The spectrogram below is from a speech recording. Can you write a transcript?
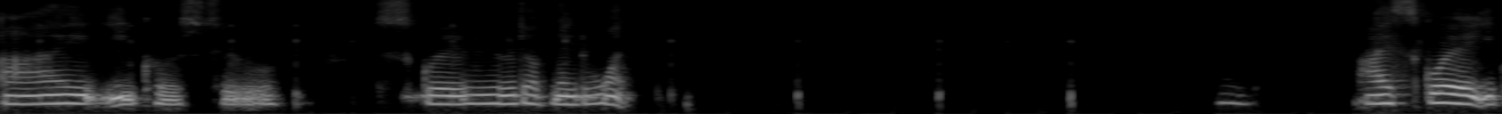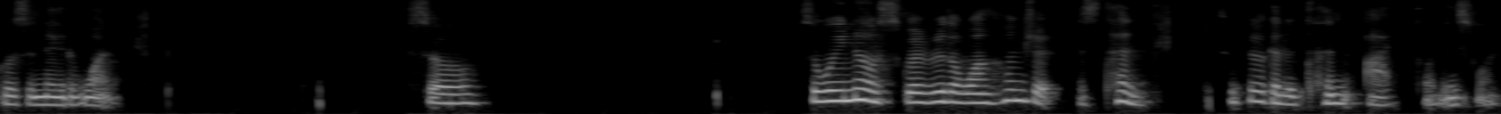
i equals to square root of negative one. i square equals to negative one. So, so we know square root of 100 is 10. So if you look at the 10i for this one.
